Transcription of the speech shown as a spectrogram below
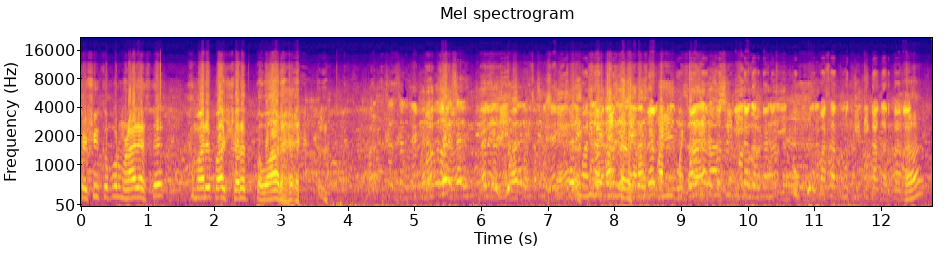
शशी कपूर म्हणाले असते हमारे पास शरद पवार है ही टीका करताना हा?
